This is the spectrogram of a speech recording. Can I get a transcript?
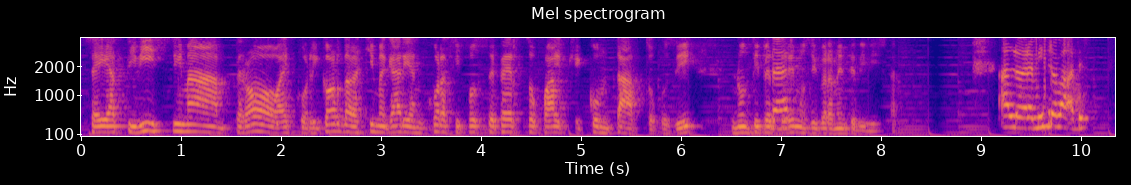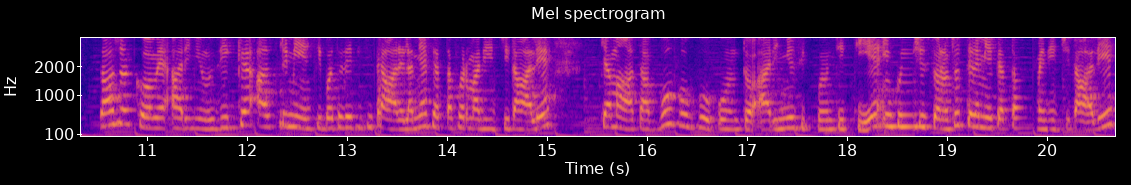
Sei attivissima, però ecco, ricorda a chi magari ancora si fosse perso qualche contatto, così non ti perderemo certo. sicuramente di vista. Allora, mi trovate su social come Ari Music, altrimenti potete visitare la mia piattaforma digitale chiamata www.arimusic.it in cui ci sono tutte le mie piattaforme digitali,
